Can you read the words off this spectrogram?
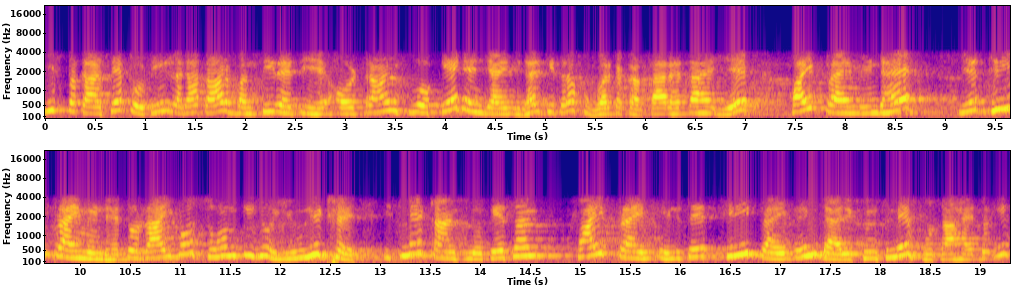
इस प्रकार से प्रोटीन लगातार बनती रहती है और ट्रांसलोकेट एंजाइम इधर की तरफ़ वर्क करता रहता है। ये फाइव प्राइम इंड है। ये थ्री प्राइम इंड है। तो राइबोसोम की जो यूनिट है, इसमें ट्रांसलोकेशन फाइव प्राइम इंड से थ्री प्राइम इंड डायरेक्शन में होता है। तो इस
